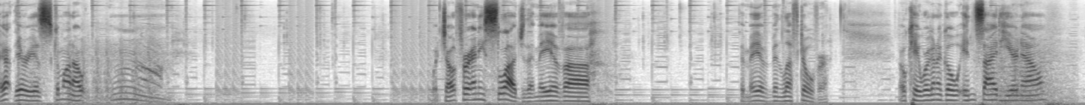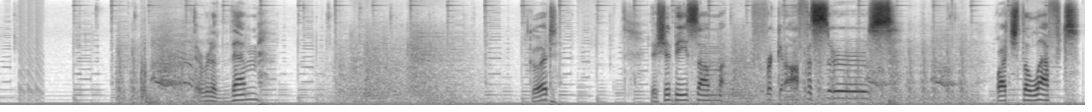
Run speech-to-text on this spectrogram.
Yep, there he is. Come on out. Mmm. Watch out for any sludge that may have, uh... That may have been left over. Okay, we're gonna go inside here now. Get rid of them. Good. There should be some frickin' officers. Watch the left.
